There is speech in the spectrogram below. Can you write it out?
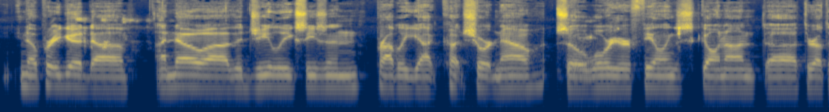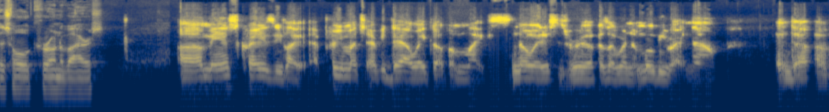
You know, pretty good. Uh, I know uh, the G League season probably got cut short now. So, what were your feelings going on uh, throughout this whole coronavirus? Uh, I mean, it's crazy. Like pretty much every day I wake up, I'm like, no way this is real because like we're in a movie right now, and uh,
